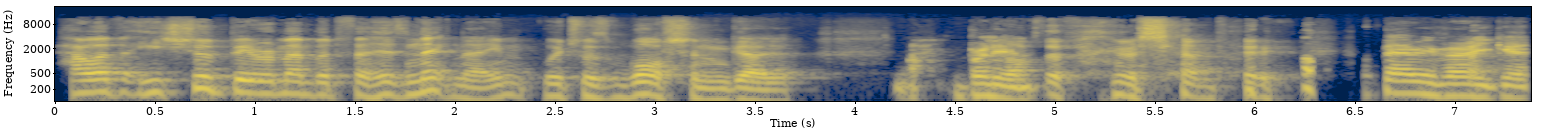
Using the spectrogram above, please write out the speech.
However, he should be remembered for his nickname, which was Wash and Go. Brilliant. the famous shampoo. very, very good.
